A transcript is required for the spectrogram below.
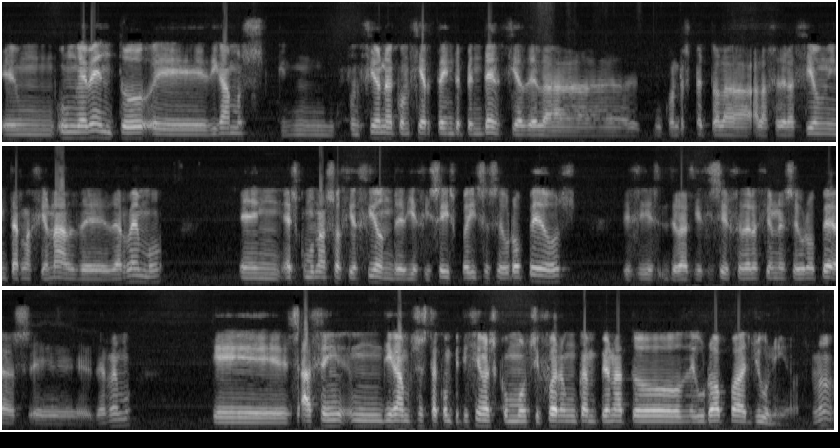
un, evento, eh, digamos, que funciona con cierta independencia de la, con respecto a la, Federación Internacional de, Remo. es como una asociación de 16 países europeos, de las 16 federaciones europeas eh, de remo, que hacen, digamos, esta competición es como si fuera un campeonato de Europa junior, ¿no?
